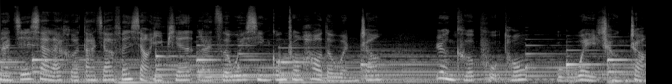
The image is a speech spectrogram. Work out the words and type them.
那接下来和大家分享一篇来自微信公众号的文章：认可普通，无畏成长。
